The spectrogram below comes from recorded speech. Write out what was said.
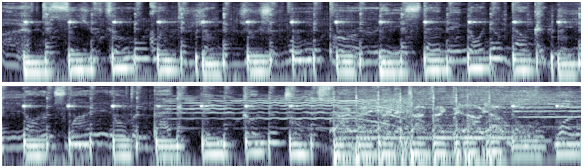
I have to see you through quite a usual party Standing on your balcony, arms wide open, back in control. Traffic below you. One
